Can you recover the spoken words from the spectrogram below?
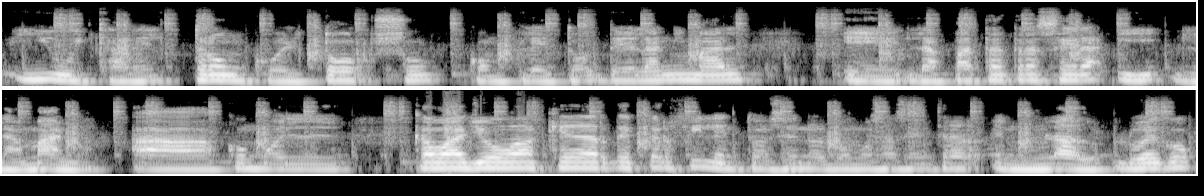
y ubicar el tronco, el torso completo del animal, eh, la pata trasera y la mano. Ah, como el caballo va a quedar de perfil, entonces nos vamos a centrar en un lado. Luego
